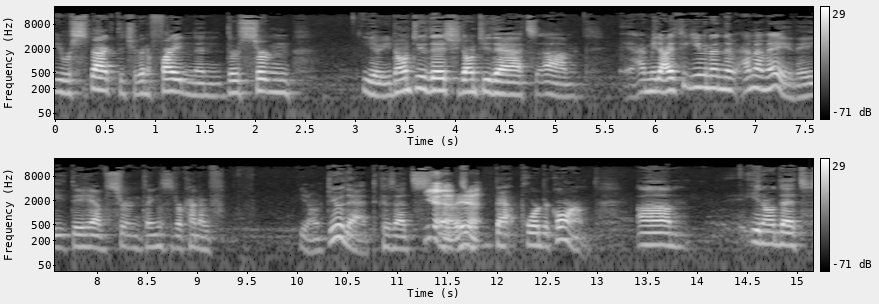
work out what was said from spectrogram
you respect that you're going to fight, and then there's certain, you know, you don't do this, you don't do that. Um, I mean, I think even in the MMA, they they have certain things that are kind of, you know, do that because that's yeah, that's yeah. Bad, poor decorum. Um, you know that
